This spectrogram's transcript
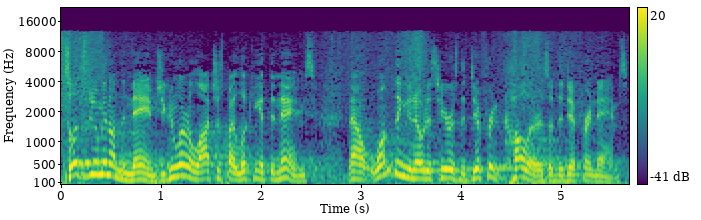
So let's zoom in on the names. You can learn a lot just by looking at the names. Now, one thing to notice here is the different colors of the different names.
